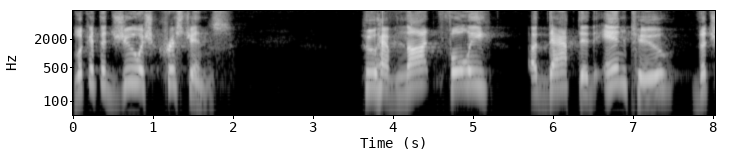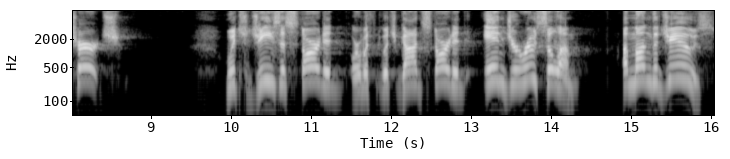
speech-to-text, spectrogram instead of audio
look at the Jewish Christians who have not fully adapted into the church, which Jesus started, or with which God started in Jerusalem among the Jews.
